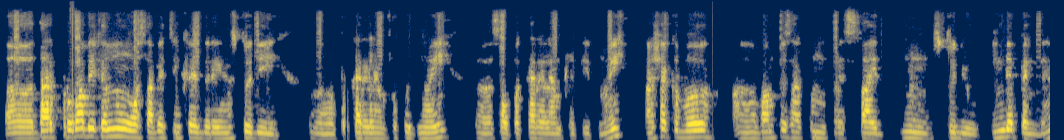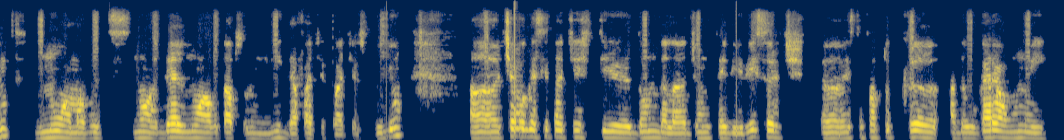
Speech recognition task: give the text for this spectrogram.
Uh, dar probabil că nu o să aveți încredere în studii uh, pe care le-am făcut noi sau pe care le-am plătit noi. Așa că vă, v-am pus acum pe slide un studiu independent. Nu am avut, nu, Dell nu a avut absolut nimic de a face cu acest studiu. Ce au găsit acești domni de la John Teddy Research este faptul că adăugarea unui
